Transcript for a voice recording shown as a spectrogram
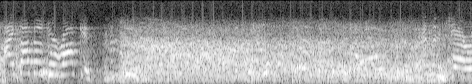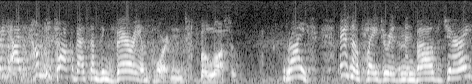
I thought those were rockets. Listen, Jerry, I've come to talk about something very important. The lawsuit. Right. There's no plagiarism involved, Jerry.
